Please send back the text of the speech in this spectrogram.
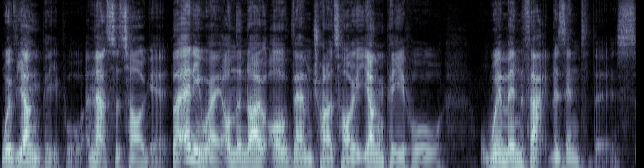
with young people, and that's the target. But anyway, on the note of them trying to target young people, women factors into this,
